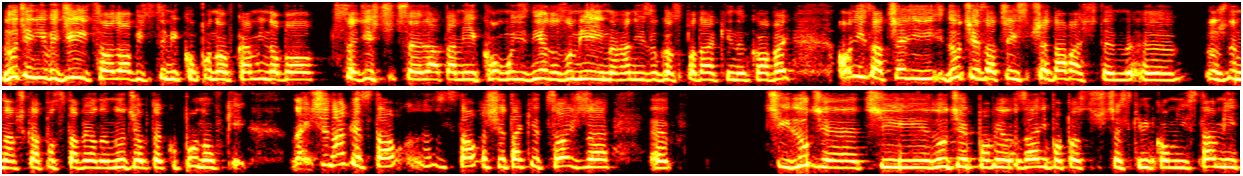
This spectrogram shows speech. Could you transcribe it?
Ludzie nie wiedzieli, co robić z tymi kuponówkami, no bo 44 lata mieli komunizm, nie rozumieli mechanizmu gospodarki rynkowej. Oni zaczęli, ludzie zaczęli sprzedawać tym e, różnym na przykład podstawionym ludziom te kuponówki. No i się nagle stało, stało się takie coś, że e, ci ludzie, ci ludzie powiązani po prostu z czeskimi komunistami,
